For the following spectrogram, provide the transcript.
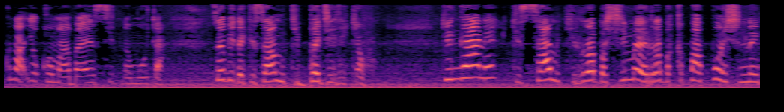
kuna iya koma bayan seat na mota saboda ki samu ki baje da kyau. Kin gane? Ki samu ki raba shi mai raba kafafuwan shi nan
